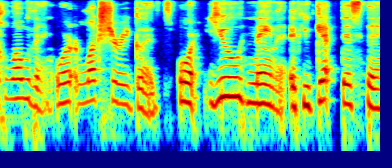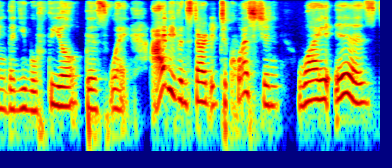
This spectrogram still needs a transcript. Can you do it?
clothing, or luxury goods, or you name it. If you get this thing, then you will feel this way. I've even started to question why it is.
